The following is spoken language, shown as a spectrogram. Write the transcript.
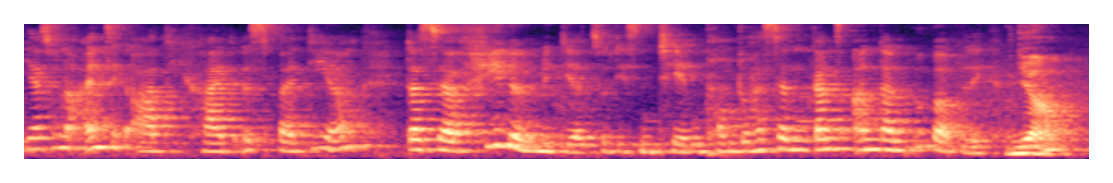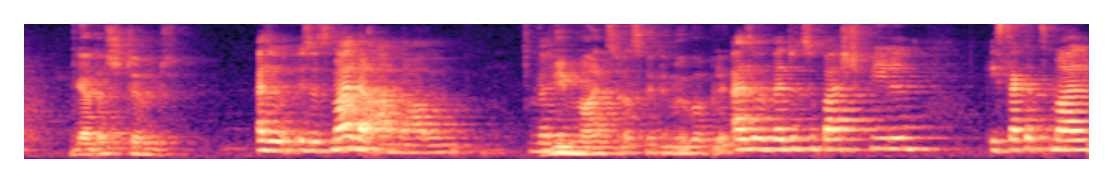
ja, so eine Einzigartigkeit ist bei dir, dass ja viele mit dir zu diesen Themen kommen. Du hast ja einen ganz anderen Überblick. Ja, ja, das stimmt. Also ist es meine Annahme. Wie meinst du das mit dem Überblick? Also wenn du zum Beispiel, ich sag jetzt mal,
